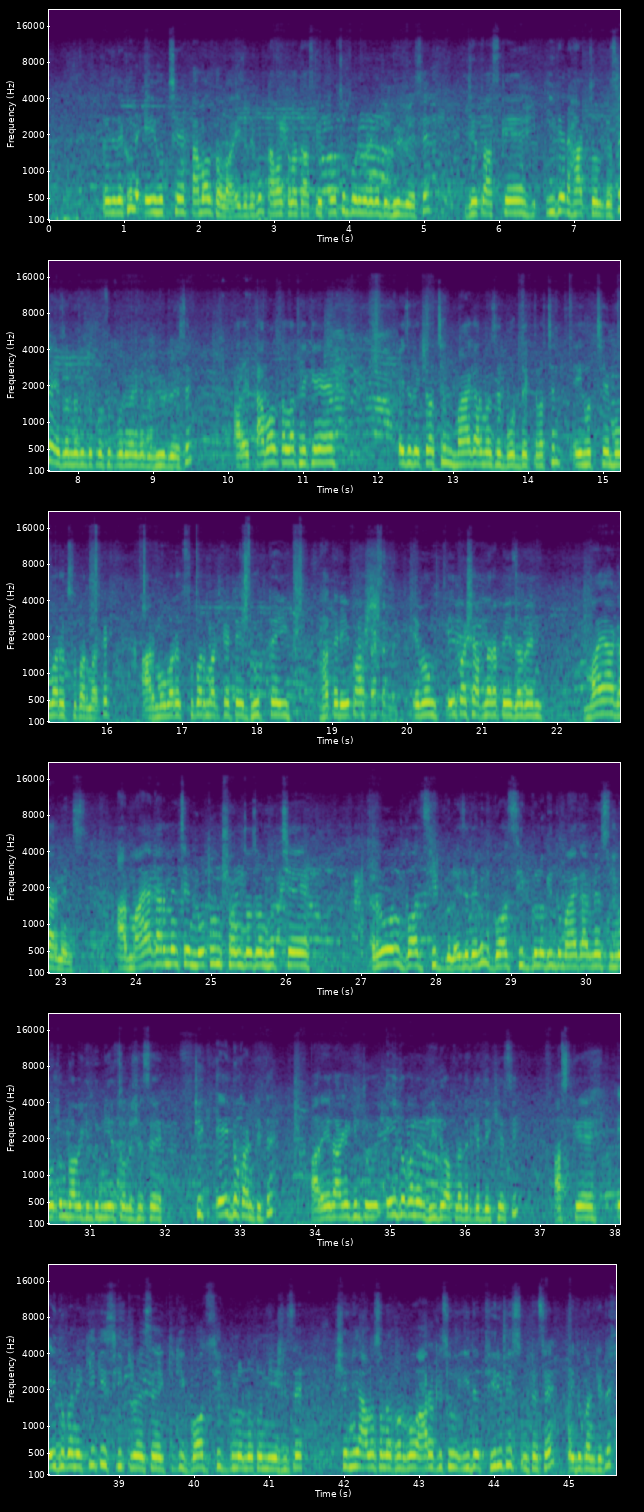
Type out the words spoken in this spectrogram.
তো এই যে দেখুন, এই হচ্ছে তামালতলা। এই যে দেখুন, তামালতলাতে আজকে প্রচুর পরিমাণে কিন্তু ভিড় রয়েছে। যেহেতু আজকে ঈদের হাট চলতেছে এই জন্য কিন্তু প্রচুর পরিমাণে কিন্তু ভিড় রয়েছে। আর এই তামালতলা থেকে এই যে দেখতে পাচ্ছেন, মায়া গার্মেন্টসের বোর্ড দেখতে পাচ্ছেন, এই হচ্ছে মোবারক সুপার মার্কেট আর মোবারক সুপার মার্কেটে ঢুকতেই হাতের এই পাশ এবং এই পাশে আপনারা পেয়ে যাবেন মায়া গার্মেন্টস। আর মায়া গার্মেন্টসের নতুন সংযোজন হচ্ছে রোল গজ সিটগুলো এই যে দেখুন গজ সিটগুলো কিন্তু মায়া গার্মেন্টস নতুনভাবে কিন্তু নিয়ে চলে এসেছে ঠিক এই দোকানটিতে। আর এর আগে কিন্তু এই দোকানের ভিডিও আপনাদেরকে দেখিয়েছি। আজকে এই দোকানে কি কি সিট রয়েছে, কি কি গজ সিটগুলো নতুন নিয়ে এসেছে, সে নিয়ে আলোচনা করব। আরও কিছু ঈদের থ্রি পিস উঠেছে এই দোকানটিতে।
